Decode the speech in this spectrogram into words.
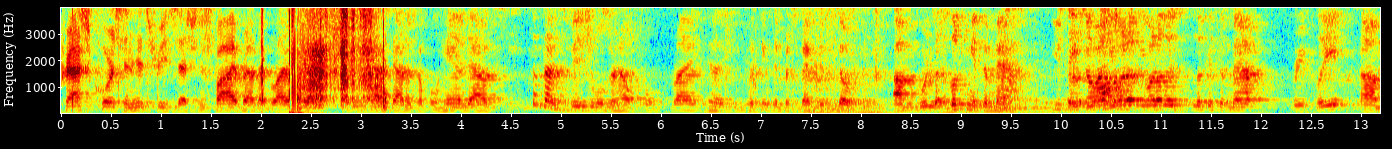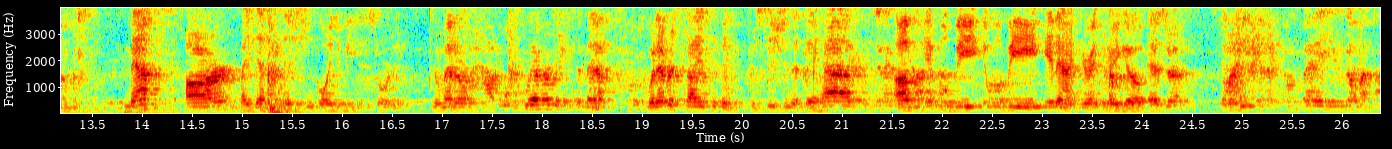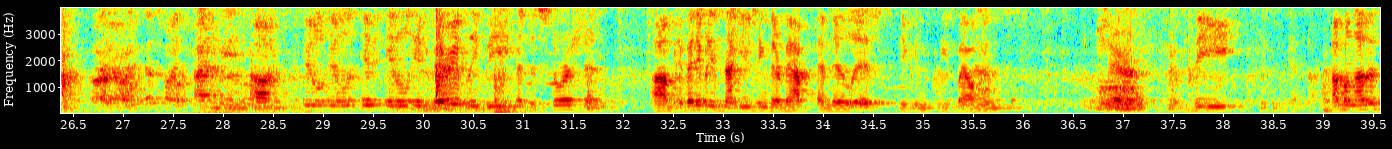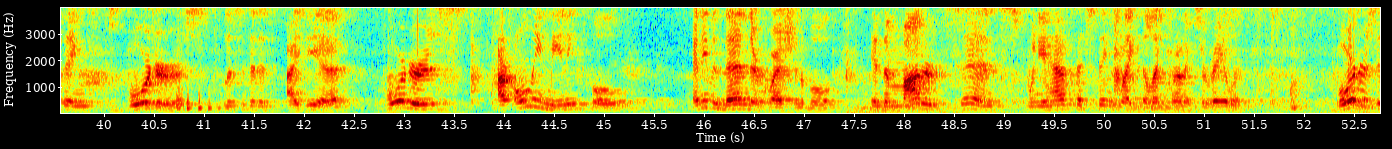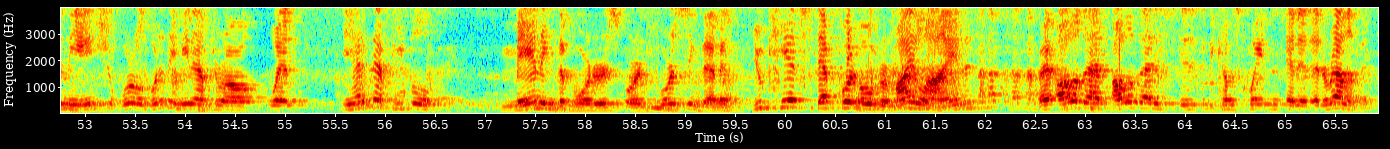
Crash Course in History, Session 5, Rabbi Bleier. I just passed out a couple handouts. Sometimes visuals are helpful, right? You, know, you can put things in perspective. So um, we're t- looking at the map. You, say, you, want, you, want to, look at the map briefly. Um, maps are, by definition, going to be distorted. No matter how, whoever makes the map, whatever scientific precision that they have, um, it will be it will be inaccurate. Here you go, Ezra. It'll be, he's got my Oh, that's fine. That's fine. Um, it'll, it'll, it, it'll invariably be a distortion. Um, if anybody's not using their map and their list, you can please, by all means, share. The, among other things, borders. Listen to this idea. Borders are only meaningful, and even then they're questionable in the modern sense when you have such things like electronic surveillance borders in the ancient world, what do they mean after all? When you hadn't have people manning the borders or enforcing them and you can't step foot over my line right? All of that all of that is, is becomes quaint and, and, and irrelevant.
